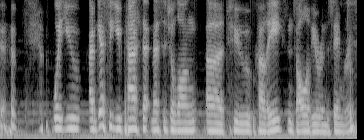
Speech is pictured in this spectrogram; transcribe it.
well, you, I'm guessing you passed that message along uh, to Kali since all of you are in the same room.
